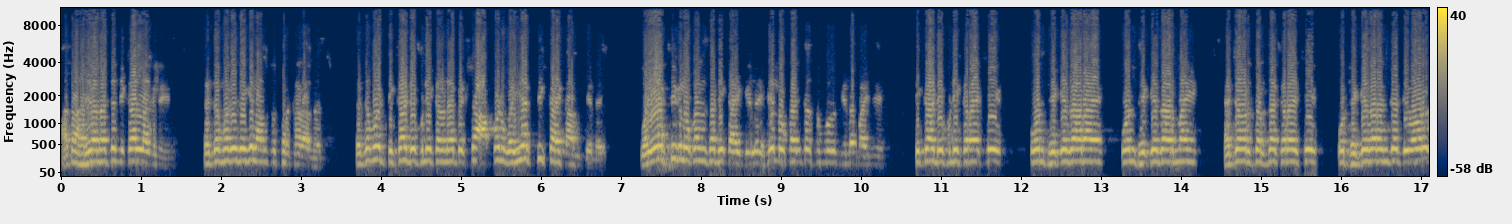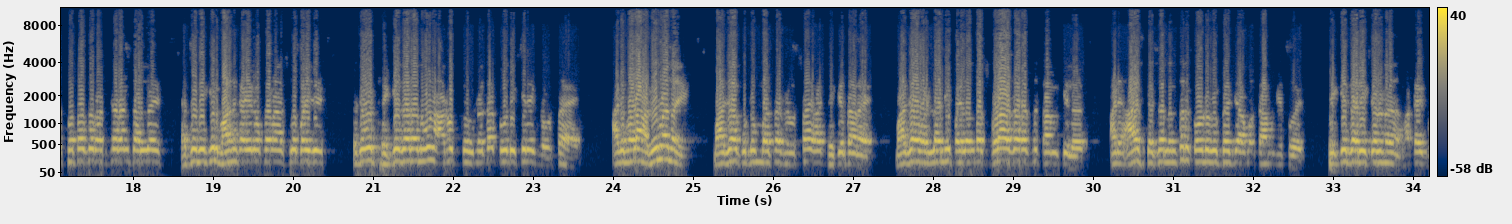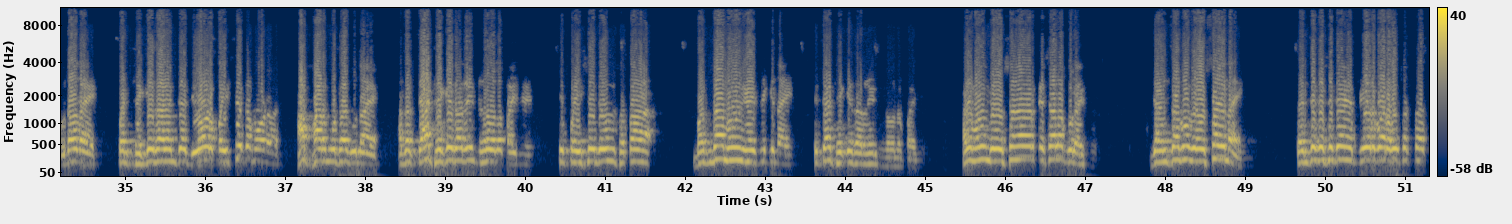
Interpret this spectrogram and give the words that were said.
आता हरियाणाचे निकाल लागले त्याच्यामध्ये देखील आमचं सरकार आलं. त्याच्यामुळे टीका टिप्पणी करण्यापेक्षा आपण वैयक्तिक काय काम केलंय? वैयक्तिक लोकांसाठी काय केलंय? हे लोकांच्या समोर गेलं पाहिजे. टीका टिप्पणी करायची कोण ठेकेदार आहे कोण ठेकेदार नाही ह्याच्यावर चर्चा करायची. व ठेकेदारांच्या जीवावर स्वतःचं राजकारण चाललंय. ह्याचं देखील भान काही लोकांना असलं पाहिजे. त्याच्यामुळे ठेकेदारांवर आरोप करू नका. तो देखील एक व्यवसाय आहे. आणि मला अभिमान आहे माझ्या कुटुंबाचा व्यवसाय हा ठेकेदार आहे. माझ्या वडिलांनी पहिल्यांदा सोळा हजाराचं काम केलं. आणि आज त्याच्यानंतर करोडो रुपयाचे आम्ही काम घेतोय. ठेकेदारी करणं हा काही गुन्हा नाही. पण ठेकेदारांच्या जीवावर पैसे कमवणं हा फार मोठा गुन्हा आहे. आता त्या ठेकेदारांनी ठरवलं पाहिजे. ते पैसे देऊन स्वतः बदनाम होऊन घ्यायचे की नाही ते त्या ठेकेदारांनी ठरवलं पाहिजे. आणि म्हणून व्यवसायावर कशाला बोलायचं? ज्यांचा मग व्यवसाय नाही त्यांचे कसे काय बिअर बार होऊ शकतात?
